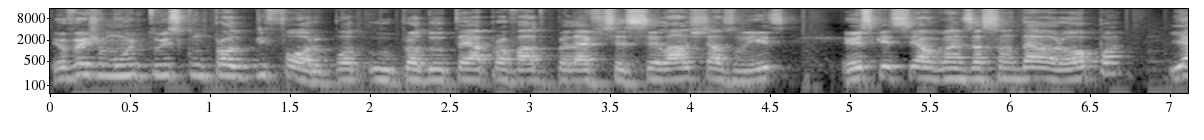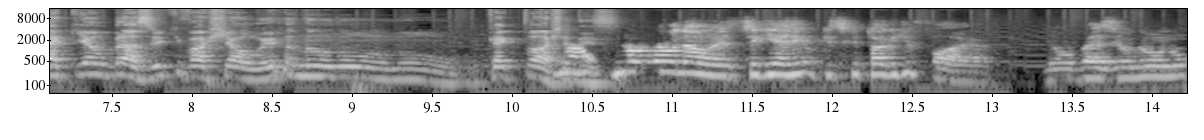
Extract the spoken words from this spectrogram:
eu vejo muito isso com produto de fora. O, pro- o produto é aprovado pela FCC lá dos Estados Unidos. Eu esqueci a organização da Europa. E aqui é o Brasil que vai achar o erro no. no- no- O que é que tu acha Não, disso? não, não, não, eu seguia o escritório de fora. No Brasil não, não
